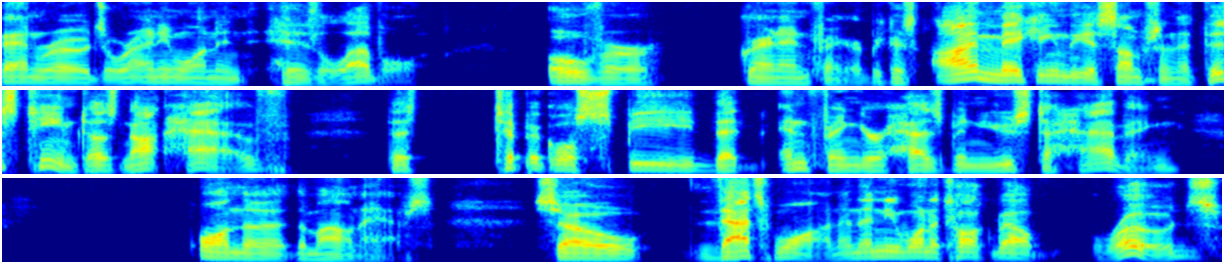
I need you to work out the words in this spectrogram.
Ben Rhodes or anyone in his level over Grant Enfinger because I'm making the assumption that this team does not have the typical speed that Enfinger has been used to having on the the mile and a halfs. So that's one. And then you want to talk about Rhodes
